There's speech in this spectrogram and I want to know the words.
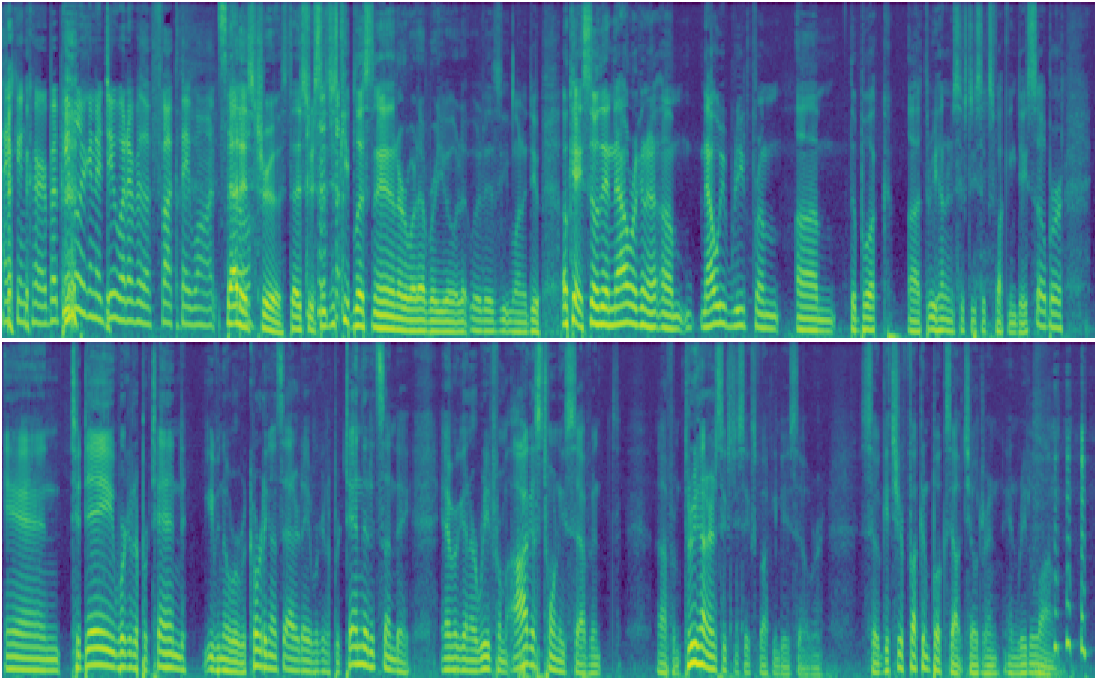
I concur. But people are going to do whatever the fuck they want. So. That is true. That's true. So just keep listening or whatever you what it is you want to do. Okay, so then now we're gonna um now we read from um the book uh 366 fucking days sober, and today we're gonna pretend even though we're recording on Saturday, we're gonna pretend that it's Sunday, and we're gonna read from August 27th, uh, from 366 fucking days sober. So get your fucking books out, children, and read along.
